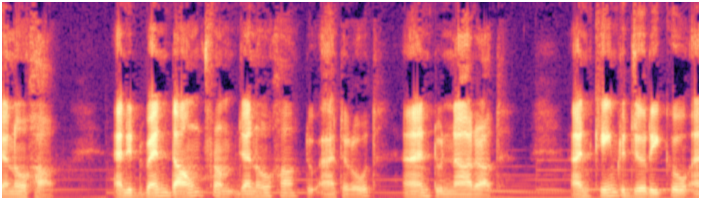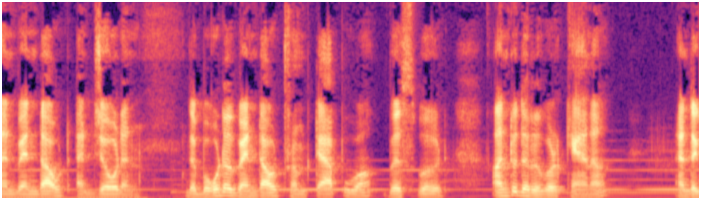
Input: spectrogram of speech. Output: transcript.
Janohah. And it went down from Janohah to Ataroth, and to Naarath, and came to Jericho, and went out at Jordan. The border went out from Tappuah westward unto the river Kanah, and the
